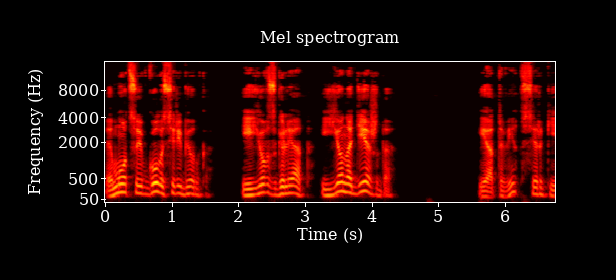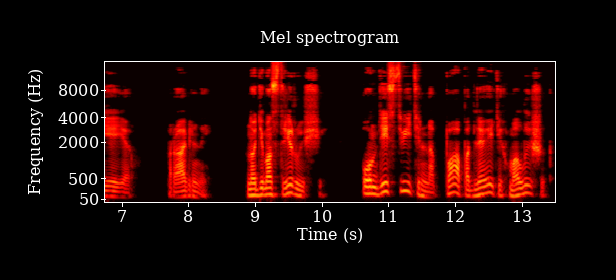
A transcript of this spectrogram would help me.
Эмоции в голосе ребенка, ее взгляд, ее надежда. И ответ Сергея правильный, но демонстрирующий. Он действительно папа для этих малышек.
